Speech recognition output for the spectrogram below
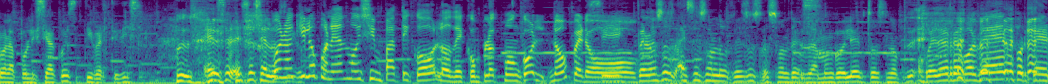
con la policíaco es divertidísimo. Pues- se los bueno, digo. aquí lo ponían muy simpático, lo de complot mongol, ¿no? Pero. Sí, pero esos, esos son los esos son de la Mongolia, entonces no puede revolver porque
